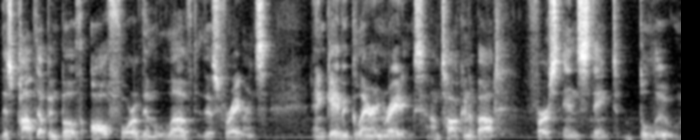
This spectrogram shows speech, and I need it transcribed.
This popped up in both. All four of them loved this fragrance and gave it glaring ratings. I'm talking about First Instinct Blue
